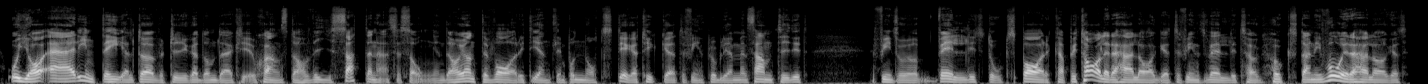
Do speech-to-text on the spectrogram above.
Och jag är inte helt övertygad om det Kristianstad har visat den här säsongen. Det har jag inte varit egentligen på något steg. Jag tycker att det finns problem, men samtidigt det finns väldigt stort sparkapital i det här laget. Det finns väldigt hög högsta nivå i det här laget.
